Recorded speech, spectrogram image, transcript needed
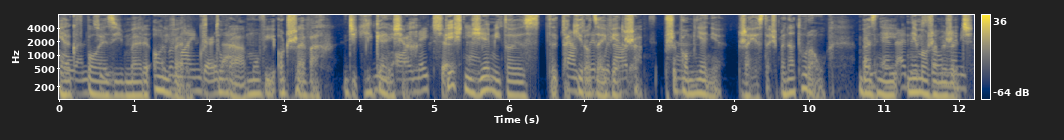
Jak w poezji Mary Oliver, która mówi o drzewach, dzikich gęsiach. Pieśni ziemi to jest taki rodzaj wiersza, przypomnienie, że jesteśmy naturą. Bez niej nie możemy żyć.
